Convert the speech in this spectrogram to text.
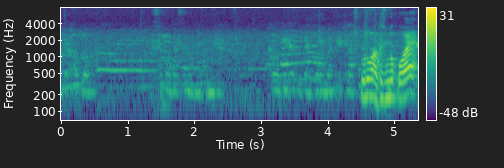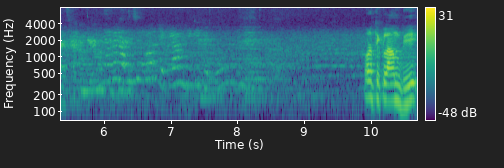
ya Allah semoga semuanya benar kalau dia bukan korban kecelakaan Urung atus mbok wae. sekarang dia masih Nyari nggak sih kalau deklam dikit dulu. Ora diklambi.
